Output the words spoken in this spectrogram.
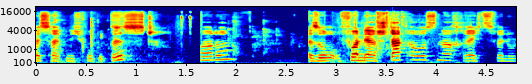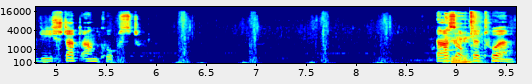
Ich weiß halt nicht, wo du bist. Gerade. Also von der Stadt aus nach rechts, wenn du die Stadt anguckst. Da ist Okay. auch der Turm.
